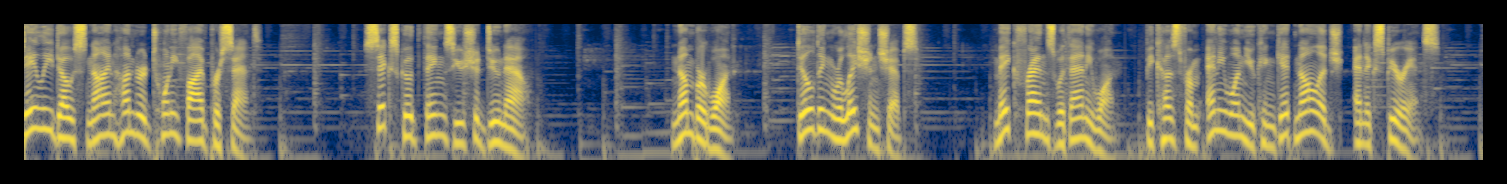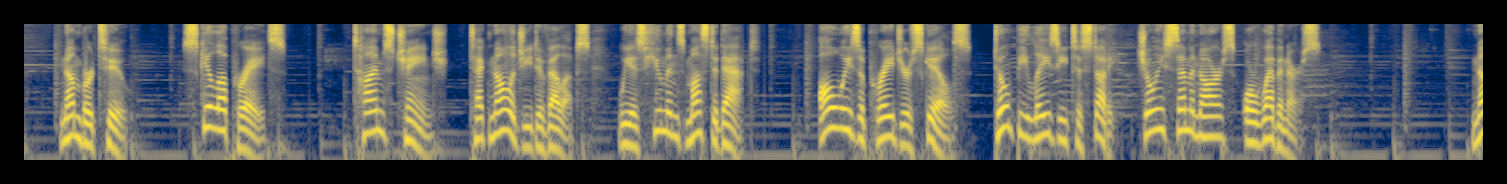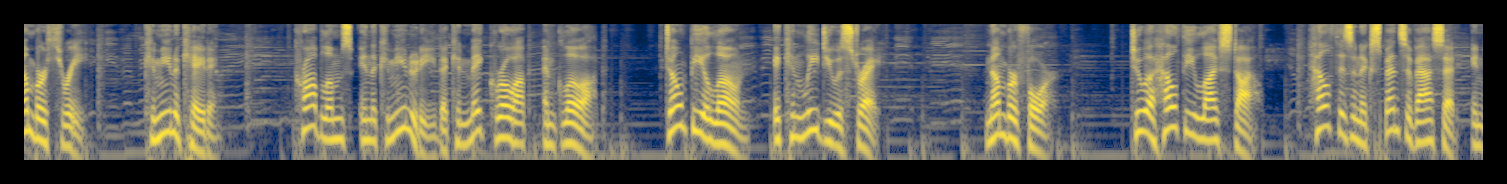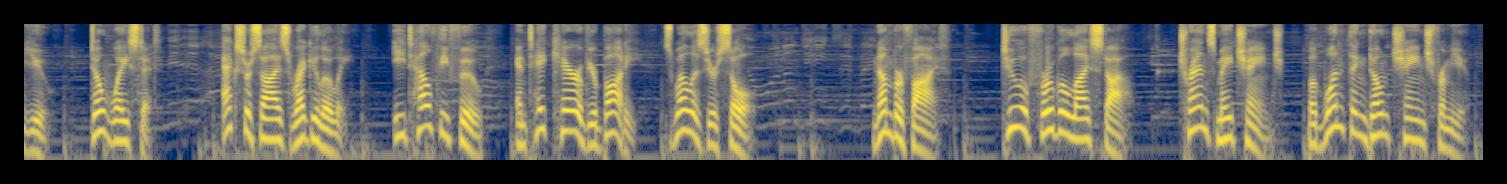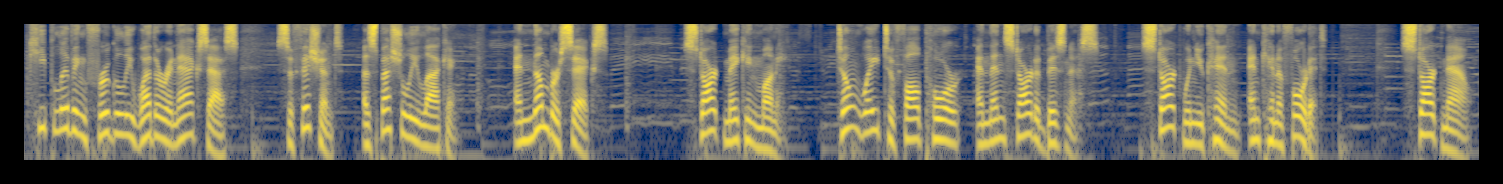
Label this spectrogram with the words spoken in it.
Daily dose 925%. 6 good things you should do now. Number 1. Building relationships. Make friends with anyone, because from anyone you can get knowledge and experience. Number 2. Skill upgrades. Times change, technology develops, we as humans must adapt. Always upgrade your skills, don't be lazy to study, join seminars or webinars. Number 3. Communicating. Problems in the community that can make grow up and glow up. Don't be alone, it can lead you astray. Number 4. Do a healthy lifestyle. Health is an expensive asset in you. Don't waste it. Exercise regularly. Eat healthy food and take care of your body as well as your soul. Number 5. Do a frugal lifestyle. Trends may change, but one thing don't change from you. Keep living frugally whether in excess, sufficient, especially lacking. And number 6. Start making money. Don't wait to fall poor and then start a business. Start when you can and can afford it. Start now.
